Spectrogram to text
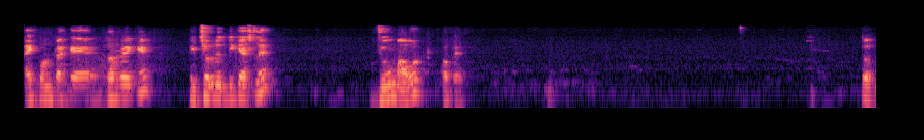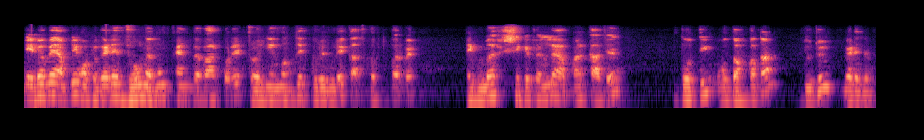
আইকনটাকে ধরে রেখে পিছনের দিকে আসলে জুম আউট হবে। তো এভাবে আপনি অটোক্যাডে জুম এবং ফ্যান ব্যবহার করে ড্রয়িং এর মধ্যে ঘুরে ঘুরে কাজ করতে পারবেন। এগুলো শিখে ফেললে আপনার কাজের গতি ও দক্ষতা দুটোই বেড়ে যাবে।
